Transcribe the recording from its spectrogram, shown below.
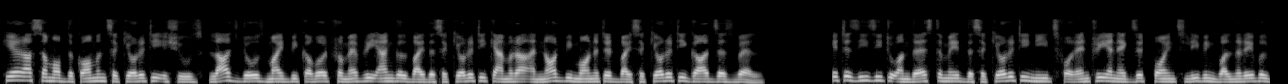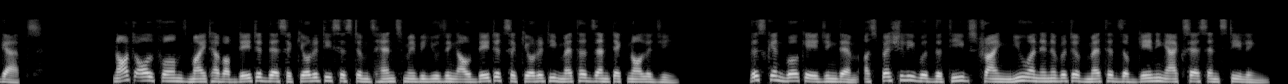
Here are some of the common security issues. Large doors might be covered from every angle by the security camera and not be monitored by security guards as well. It is easy to underestimate the security needs for entry and exit points, leaving vulnerable gaps. Not all firms might have updated their security systems, hence, may be using outdated security methods and technology. This can work aging them, especially with the thieves trying new and innovative methods of gaining access and stealing.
